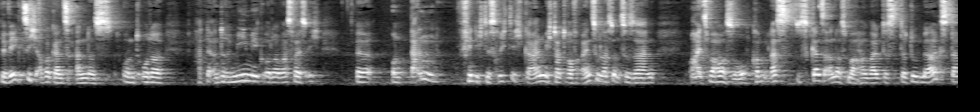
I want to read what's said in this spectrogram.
bewegt sich aber ganz anders und oder hat eine andere Mimik oder was weiß ich. Äh, und dann finde ich das richtig geil, mich darauf einzulassen und zu sagen, oh, jetzt machen wir es so, komm, lass es ganz anders machen, weil das, da, du merkst, da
